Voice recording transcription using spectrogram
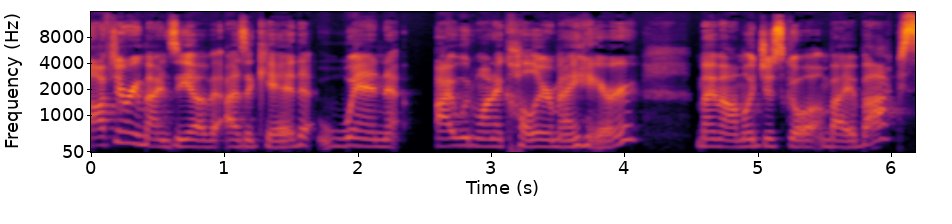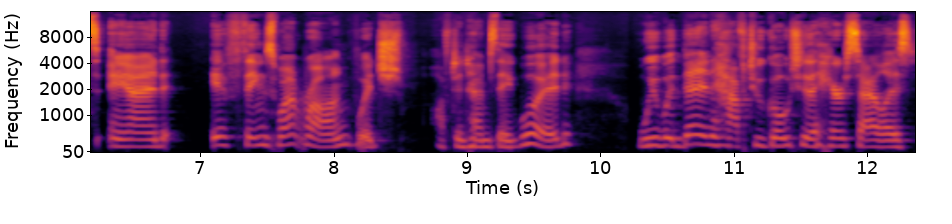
often reminds me of as a kid when I would want to color my hair. My mom would just go out and buy a box. And if things went wrong, which oftentimes they would, we would then have to go to the hairstylist,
